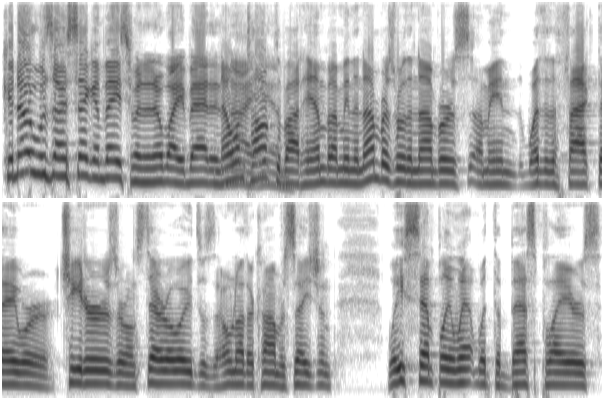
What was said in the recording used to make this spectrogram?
Cano was our second baseman, and nobody batted. no one talked him. about him. But I mean, the numbers were the numbers. I mean, whether the fact they were cheaters or on steroids was a whole other conversation. We simply went with the best players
